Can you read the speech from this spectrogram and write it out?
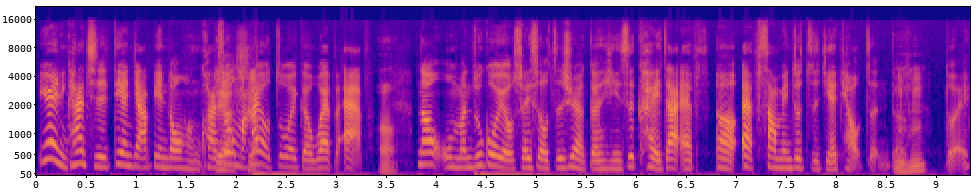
因为你看，其实店家变动很快，所以我们还有做一个 web app。嗯，那我们如果有随手资讯的更新，是可以在 app 呃 app 上面就直接调整的。嗯哼，对。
